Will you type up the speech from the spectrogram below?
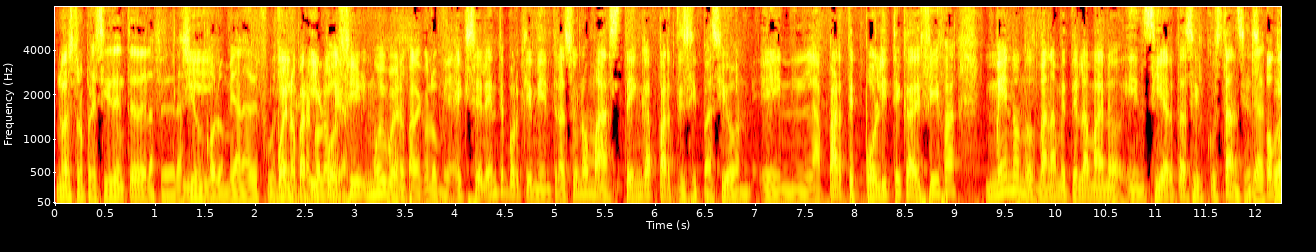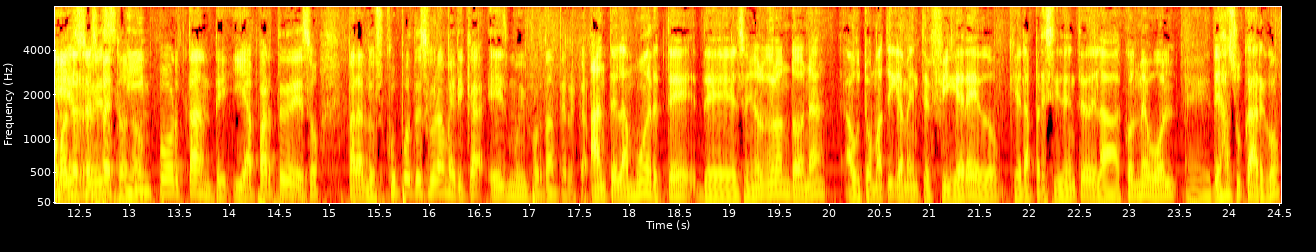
nuestro presidente de la Federación Y- Colombiana de Fútbol. Y posi- muy bueno para Colombia. Excelente porque mientras uno más tenga participación en la parte política de FIFA, menos nos van a meter la mano en ciertas circunstancias. De Un poco más de respeto, es ¿no? importante. Y aparte de eso, para los cupos de Sudamérica es muy importante, Ricardo. Ante la muerte del señor Grondona, automáticamente Figueredo, que era presidente de la Conmebol, eh, deja su cargo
